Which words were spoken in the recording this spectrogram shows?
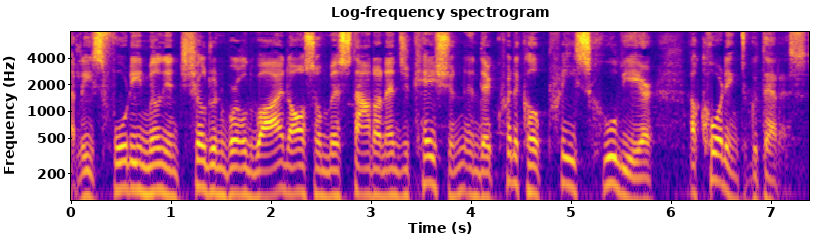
At least 40 million children worldwide also missed out on education in their critical preschool year, according to Guterres.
